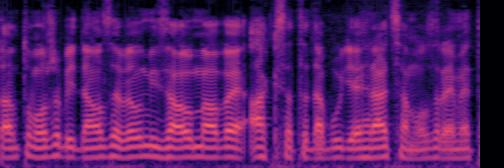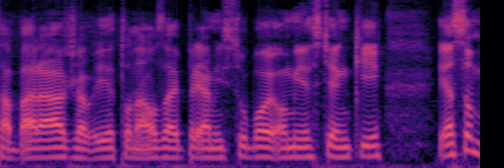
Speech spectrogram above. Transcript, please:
tam to môže byť naozaj veľmi zaujímavé, ak sa teda bude hrať samozrejme tá baráž a je to naozaj priamy súboj o miestenky. Ja som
